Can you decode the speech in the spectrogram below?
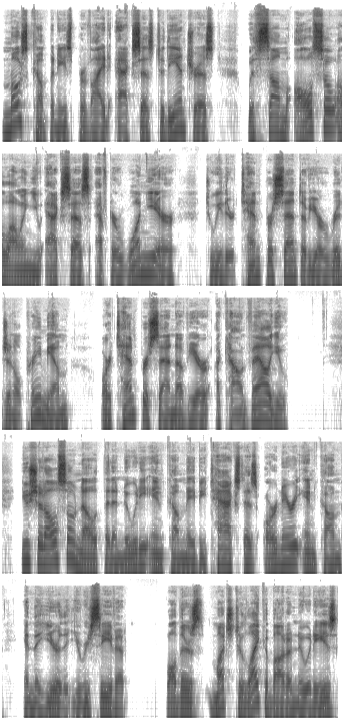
most companies provide access to the interest, with some also allowing you access after one year to either 10% of your original premium or 10% of your account value. You should also note that annuity income may be taxed as ordinary income in the year that you receive it. While there's much to like about annuities,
